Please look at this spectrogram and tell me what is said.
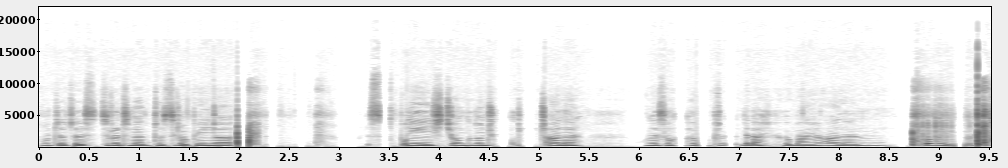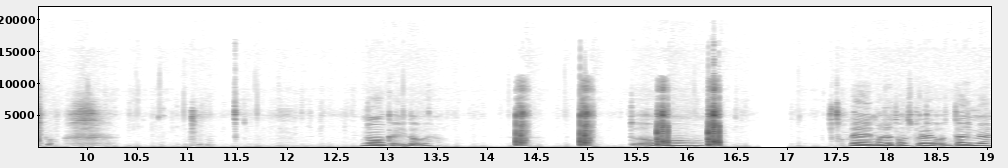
Kurde, to jest trudne do zrobienia. Spodnie jej ściągnąć, kurczę, ale one są chyba... Nie da się chyba, nie? Ale powinno się, bo... No okej, dobra. To... Ej, może tą sprawę oddajmy.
